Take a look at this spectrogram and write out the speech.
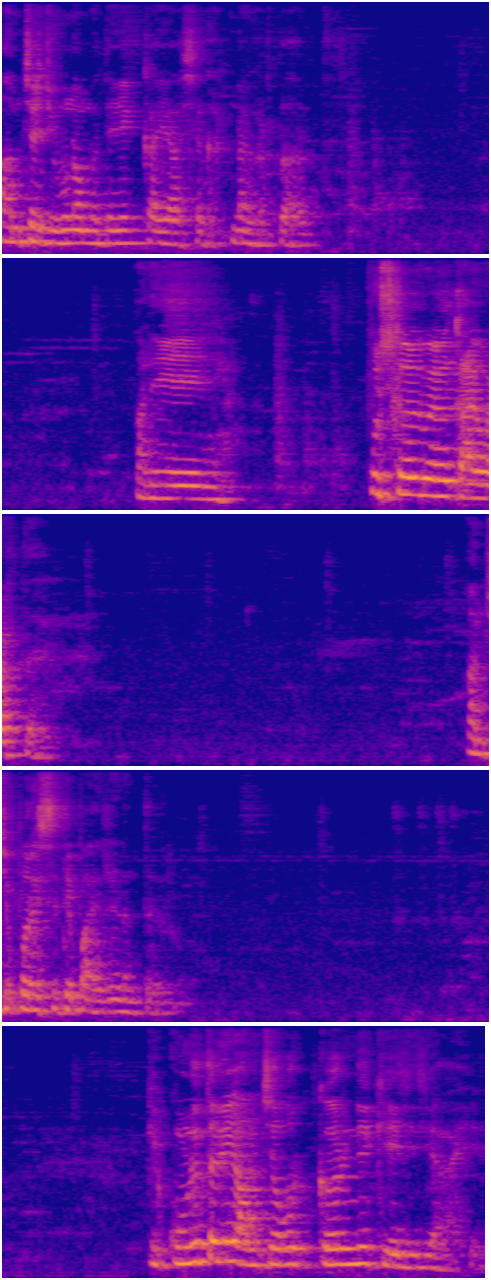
आमच्या जीवनामध्ये काही अशा घटना घडतात. आणि पुष्कळ वेळ काय वाटतं आमची परिस्थिती पाहिल्यानंतर. की कोणीतरी आमच्यावर करणी केलेली आहे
